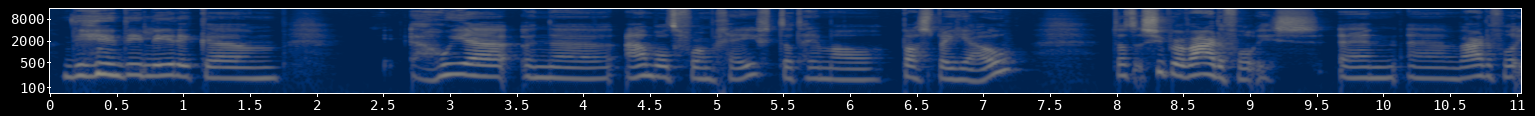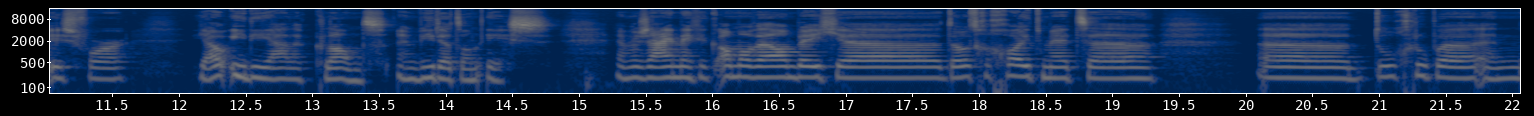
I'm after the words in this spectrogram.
die, die leer ik um, hoe je een uh, aanbod vormgeeft dat helemaal past bij jou. Dat super waardevol is. En uh, waardevol is voor jouw ideale klant en wie dat dan is. En we zijn denk ik allemaal wel een beetje eh, doodgegooid met uh, uh, doelgroepen en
